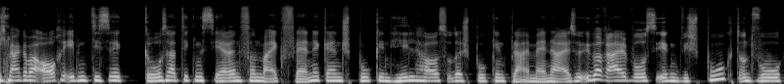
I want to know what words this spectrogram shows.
Ich mag aber auch eben diese großartigen Serien von Mike Flanagan, Spuk in Hill House oder Spuk in Bly Manor. Also überall, wo es irgendwie spukt und wo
